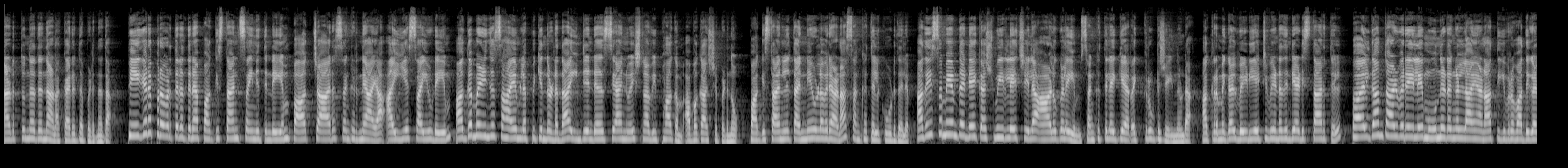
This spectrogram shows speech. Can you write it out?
നടത്തുന്നതെന്നാണ് കരുതപ്പെടുന്നത്. ഭീകരപ്രവർത്തനത്തിന് പാകിസ്ഥാൻ സൈന്യത്തിന്റെയും പാക് ചാരസംഘടനയായ ഐ എസ് ഐയുടെയും അകമഴിഞ്ഞ സഹായം ലഭിക്കുന്നുണ്ടെന്ന് ഇന്ത്യൻ രഹസ്യാന്വേഷണ വിഭാഗം അവകാശപ്പെടുന്നു. പാകിസ്ഥാനിൽ തന്നെയുള്ളവരാണ് സംഘത്തിൽ കൂടുതലും. അതേസമയം തന്നെ കശ്മീരിലെ ചില ആളുകളെയും സംഘത്തിലേക്ക് റിക്രൂട്ട് ചെയ്യുന്നുണ്ട്. അക്രമികൾ വെടിയേറ്റ് വീണതിന്റെ അടിസ്ഥാനത്തിൽ പഹൽഗാം താഴ്വരയിലെ മൂന്നിടങ്ങളിലായാണ് തീവ്രവാദികൾ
